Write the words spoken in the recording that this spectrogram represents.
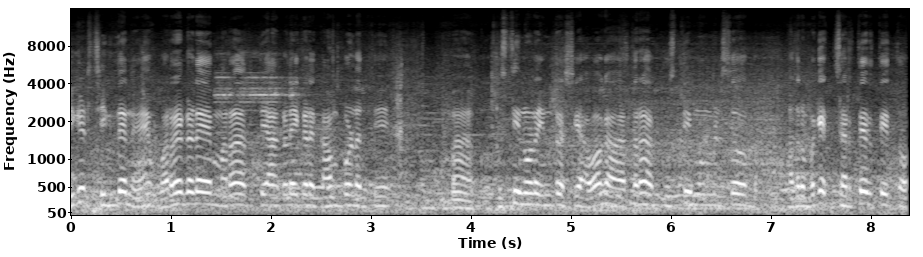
ಟಿಕೆಟ್ ಸಿಗ್ದೇನೆ. ಹೊರಗಡೆ ಮರ ಹತ್ತಿ ಆ ಕಡೆ ಈ ಕಡೆ ಕಾಂಪೌಂಡ್ ಹತ್ತಿ. ಕುಸ್ತಿ ನೋಡೋ ಇಂಟ್ರೆಸ್ಟ್ ಅವಾಗ ಆ ಥರ ಕುಸ್ತಿ ಮೂಮೆಂಟ್ಸು ಅದ್ರ ಬಗ್ಗೆ ಚರ್ಚೆ ಇರ್ತಿತ್ತು.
